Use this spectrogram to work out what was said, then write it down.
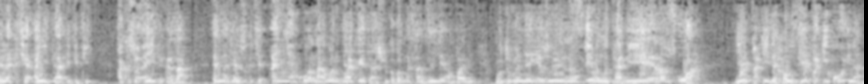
ina aka ce an yi ta a ikiti aka so an yi ta kaza. Yan najeriya suka ce anya ko wannan abin ya kai ta a shugaban kasa zai yi amfani. Mutumin nan ya zo ya rantse wa mutane ya yi rantsuwa. Ya faɗi da hausa ya faɗi ko ina.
